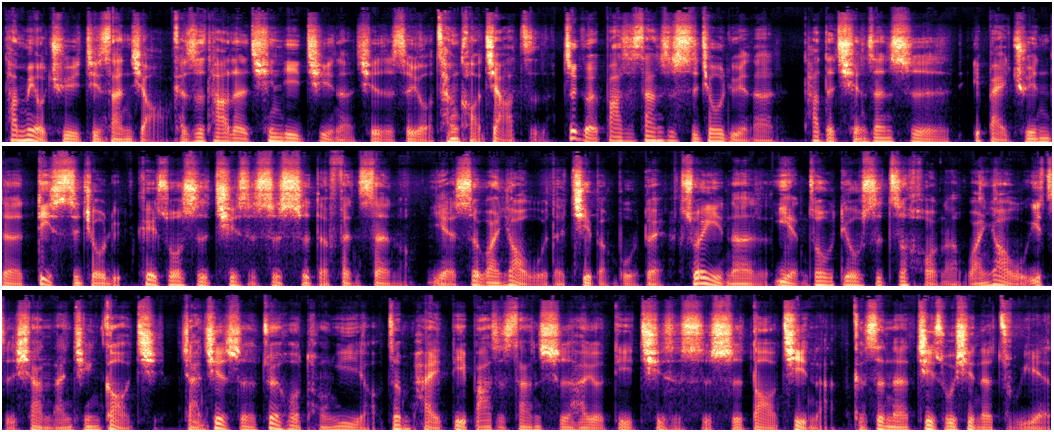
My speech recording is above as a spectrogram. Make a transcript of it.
他没有去金三角，可是他的亲历记呢，其实是有参考价值的。这个八十三师十九旅呢，它的前身是一百军的第十九旅，可以说是七十四师的分身哦，也是王耀武的基本部队。所以呢，兖州丢失之后呢，王耀武一直向南京告急，蒋介石最后同意啊，增派第八十三师还有。第七十四师到济南，可是呢，技术性的阻延，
